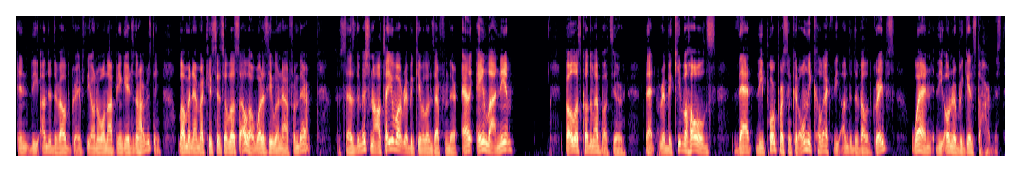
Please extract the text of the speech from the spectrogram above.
in the underdeveloped grapes, the owner will not be engaged in the harvesting. Lomanema lo Sello. What does he learn out from there? So says the Mishnah. I'll tell you what Rabbi Kiva learns out from there. That Rabbi Kiva holds that the poor person could only collect the underdeveloped grapes when the owner begins to harvest.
